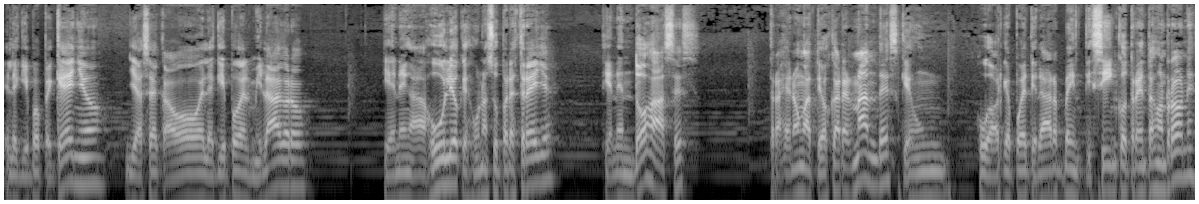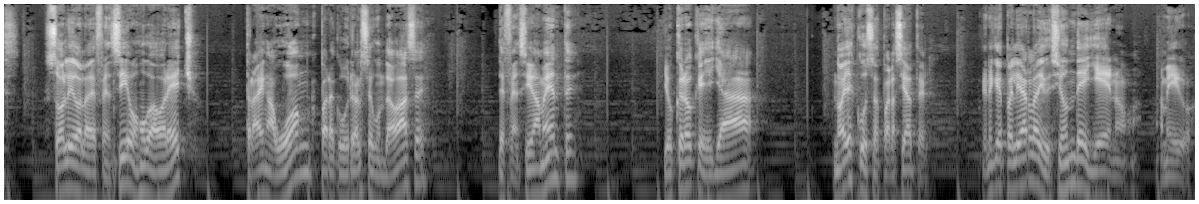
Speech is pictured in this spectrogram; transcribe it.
el equipo pequeño, ya se acabó el equipo del milagro. Tienen a Julio, que es una superestrella. Tienen dos haces. Trajeron a Teoscar Hernández, que es un jugador que puede tirar 25, 30 honrones. Sólido a la defensiva, un jugador hecho. Traen a Wong para cubrir la segunda base. Defensivamente. Yo creo que ya no hay excusas para Seattle. Tiene que pelear la división de lleno, amigo.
